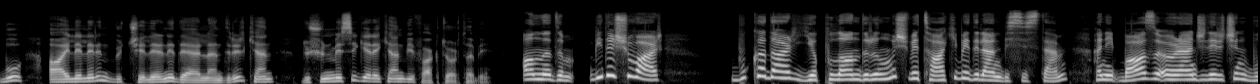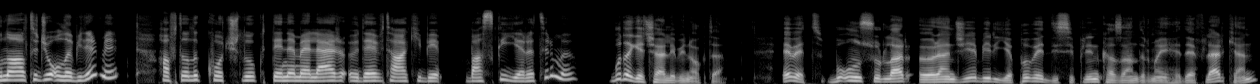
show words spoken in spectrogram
Bu, ailelerin bütçelerini değerlendirirken düşünmesi gereken bir faktör tabii. Anladım. Bir de şu var, Bu kadar yapılandırılmış ve takip edilen bir sistem, hani bazı öğrenciler için bunaltıcı olabilir mi? Haftalık koçluk, denemeler, ödev takibi baskı yaratır mı? Bu da geçerli bir nokta. Evet, bu unsurlar öğrenciye bir yapı ve disiplin kazandırmayı hedeflerken,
